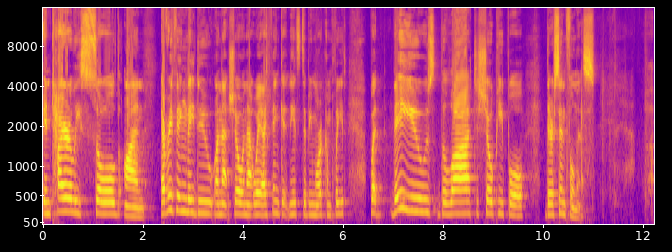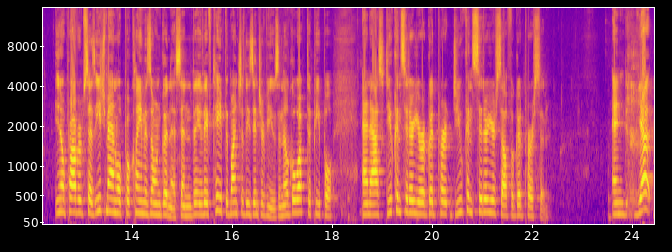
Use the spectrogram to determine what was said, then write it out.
entirely sold on everything they do on that show in that way. I think it needs to be more complete. But they use the law to show people their sinfulness. You know, Proverbs says each man will proclaim his own goodness. And they, they've taped a bunch of these interviews, and they'll go up to people and ask, "Do you consider you're a good per- Do you consider yourself a good person?" And yet,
